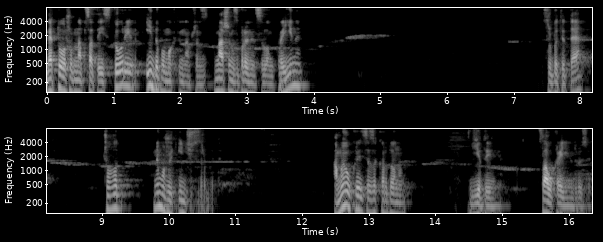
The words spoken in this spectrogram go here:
для того, щоб написати історію і допомогти нашим, нашим Збройним силам України зробити те, чого не можуть інші зробити. А ми, українці за кордоном, єдині. Слава Україні, друзі!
